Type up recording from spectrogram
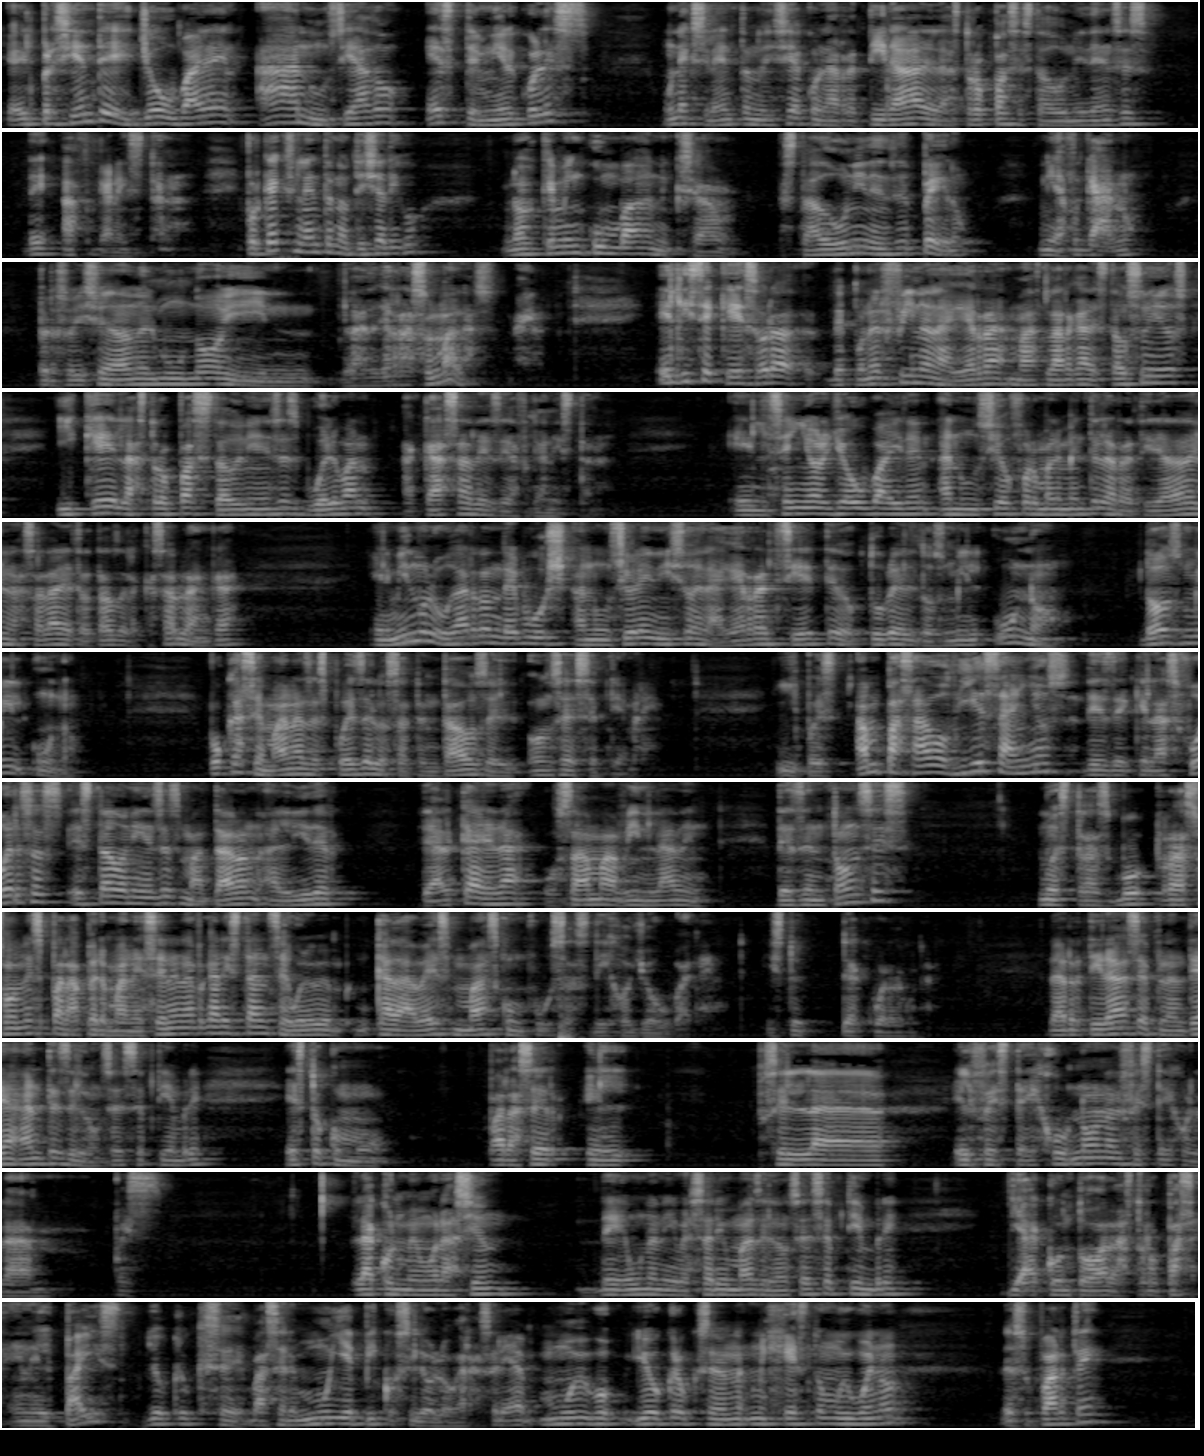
El presidente Joe Biden ha anunciado este miércoles una excelente noticia con la retirada de las tropas estadounidenses de Afganistán. ¿Por qué excelente noticia digo? No que me incumba ni que sea estadounidense, pero ni afgano, pero soy ciudadano del mundo y las guerras son malas. él dice que es hora de poner fin a la guerra más larga de Estados Unidos y que las tropas estadounidenses vuelvan a casa desde Afganistán. El señor Joe Biden anunció formalmente la retirada de la sala de tratados de la Casa Blanca, el mismo lugar donde Bush anunció el inicio de la guerra el 7 de octubre del 2001. 2001. Pocas semanas después de los atentados del 11 de septiembre. Y pues han pasado 10 años desde que las fuerzas estadounidenses mataron al líder de Al Qaeda, Osama Bin Laden. Desde entonces, nuestras razones para permanecer en Afganistán se vuelven cada vez más confusas, dijo Joe Biden. Y estoy de acuerdo con él. La retirada se plantea antes del 11 de septiembre, esto como para hacer el, pues el, el festejo, no, no el festejo, la, pues, la conmemoración de un aniversario más del 11 de septiembre, ya con todas las tropas en el país. Yo creo que se, va a ser muy épico si lo logra. Sería muy, yo creo que será un gesto muy bueno de su parte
